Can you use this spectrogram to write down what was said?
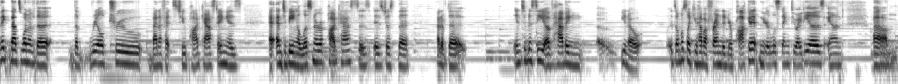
think that's one of the the real true benefits to podcasting is and to being a listener of podcasts is is just the kind of the intimacy of having uh, you know it's almost like you have a friend in your pocket and you're listening to ideas and um,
